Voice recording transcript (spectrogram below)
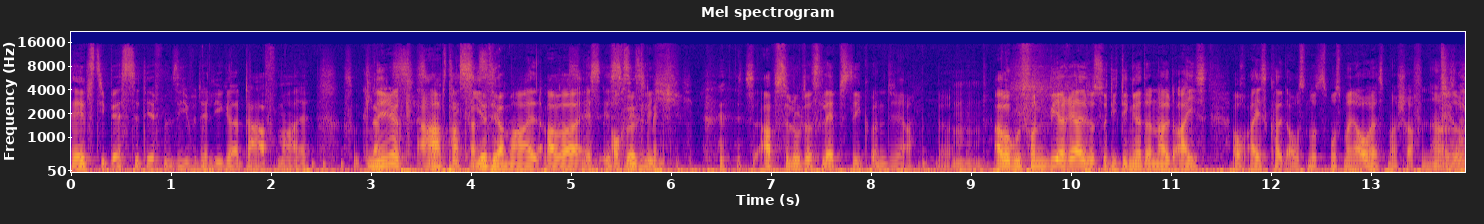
selbst die beste Defensive der Liga darf mal so ein kleines. Nee, klar, passiert ja mal, aber es ist Auch wirklich ist absoluter Slapstick und ja. ja. Mhm. Aber gut, von Villarreal, dass du die Dinge dann halt Eis, auch eiskalt ausnutzt, muss man ja auch erstmal schaffen. Ne? Also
